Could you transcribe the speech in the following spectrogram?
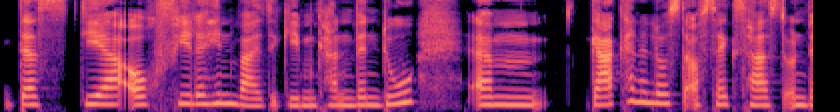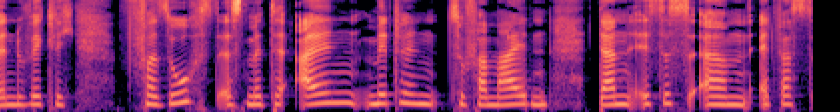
das dir auch viele Hinweise geben kann. Wenn du ähm, gar keine Lust auf Sex hast und wenn du wirklich versuchst, es mit allen Mitteln zu vermeiden, dann ist es ähm, etwas,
